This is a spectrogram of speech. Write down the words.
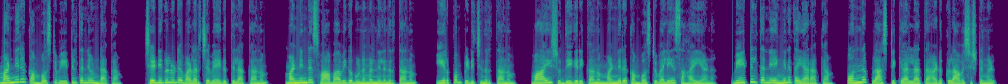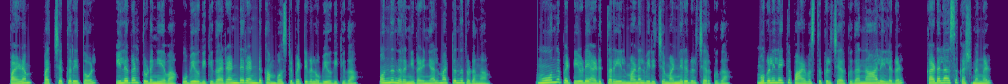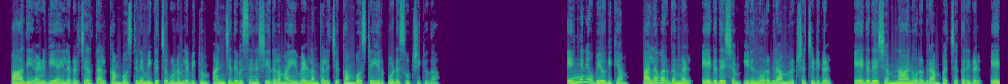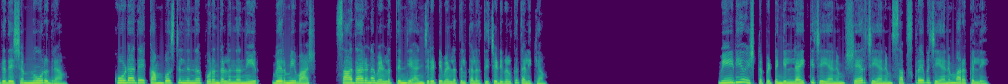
മണ്ണിര കമ്പോസ്റ്റ് വീട്ടിൽ തന്നെ ഉണ്ടാക്കാം. ചെടികളുടെ വളർച്ച വേഗത്തിലാക്കാനും മണ്ണിന്റെ സ്വാഭാവിക ഗുണങ്ങൾ നിലനിർത്താനും ഈർപ്പം പിടിച്ചു നിർത്താനും വായു ശുദ്ധീകരിക്കാനും മണ്ണിര കമ്പോസ്റ്റ് വലിയ സഹായിയാണ്. വീട്ടിൽ തന്നെ എങ്ങനെ തയ്യാറാക്കാം? ഒന്ന് പ്ലാസ്റ്റിക് അല്ലാത്ത അടുക്കള അവശിഷ്ടങ്ങൾ പഴം പച്ചക്കറി തോൽ ഇലകൾ തുടങ്ങിയവ ഉപയോഗിക്കുക. രണ്ട് രണ്ട് കമ്പോസ്റ്റ് പെട്ടികൾ ഉപയോഗിക്കുക. ഒന്ന് നിറഞ്ഞു കഴിഞ്ഞാൽ മറ്റൊന്ന് തുടങ്ങാം. മൂന്ന് പെട്ടിയുടെ അടിത്തറയിൽ മണൽ വിരിച്ച് മണ്ണിരകൾ ചേർക്കുക. മുകളിലേക്ക് പാഴ്വസ്തുക്കൾ ചേർക്കുക. നാല് ഇലകൾ കടലാസ കഷ്ണങ്ങൾ പാതി അഴുകിയ ഇലകൾ ചേർത്താൽ കമ്പോസ്റ്റിന് മികച്ച ഗുണം ലഭിക്കും. അഞ്ച് ദിവസേന ശീതളമായി വെള്ളം തളിച്ച് കമ്പോസ്റ്റ് ഈർപ്പോടെ സൂക്ഷിക്കുക. എങ്ങനെ ഉപയോഗിക്കാം? പലവർഗങ്ങൾ ഏകദേശം ഇരുന്നൂറ് ഗ്രാം വൃക്ഷച്ചെടികൾ ഏകദേശം നാനൂറ് ഗ്രാം പച്ചക്കറികൾ ഏകദേശം നൂറ് ഗ്രാം. കൂടാതെ കമ്പോസ്റ്റിൽ നിന്ന് പുറന്തള്ളുന്ന നീർ വെർമി വാഷ് സാധാരണ വെള്ളത്തിന്റെ അഞ്ചിരട്ടി വെള്ളത്തിൽ കലർത്തി ചെടികൾക്ക് തളിക്കാം. വീഡിയോ ഇഷ്ടപ്പെട്ടെങ്കിൽ ലൈക്ക് ചെയ്യാനും ഷെയർ ചെയ്യാനും സബ്സ്ക്രൈബ് ചെയ്യാനും മറക്കല്ലേ?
